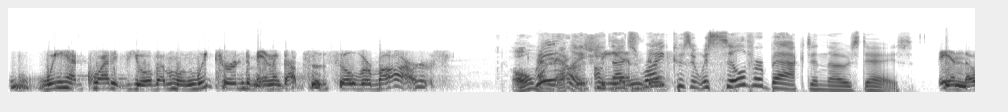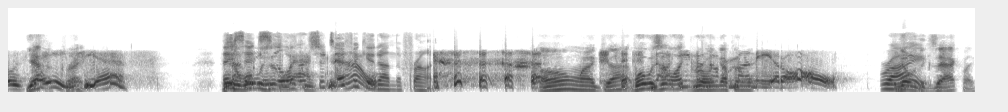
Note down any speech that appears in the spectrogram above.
we had quite a few of them when we turned them in and got some silver bars. oh my Really? gosh. Oh, that's right, because it was silver backed in those days. In those Yeah, days, right. yes. They So what said was it silver like- certificate Now. on the front. Oh my God. What was it like even growing our up in money at all. No, exactly.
